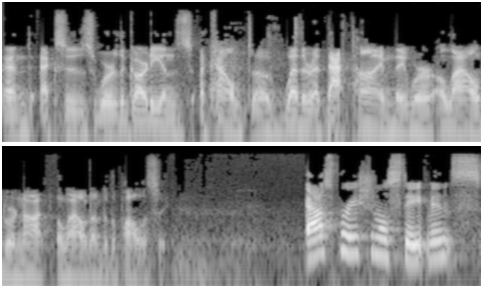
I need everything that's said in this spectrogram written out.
and X's were the Guardian's account of whether at that time they were allowed or not allowed under the policy. Aspirational statements,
